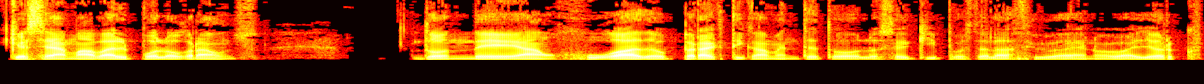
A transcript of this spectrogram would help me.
que se llamaba el Polo Grounds, donde han jugado prácticamente todos los equipos de la ciudad de Nueva York.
